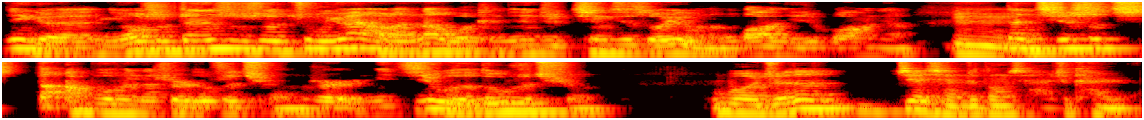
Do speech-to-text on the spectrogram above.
那个你要是真是说住院了，那我肯定就倾其所有能帮你就帮你了。嗯，但其实大部分的事儿都是穷事儿，你救的都是穷。我觉得借钱这东西还是看人。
